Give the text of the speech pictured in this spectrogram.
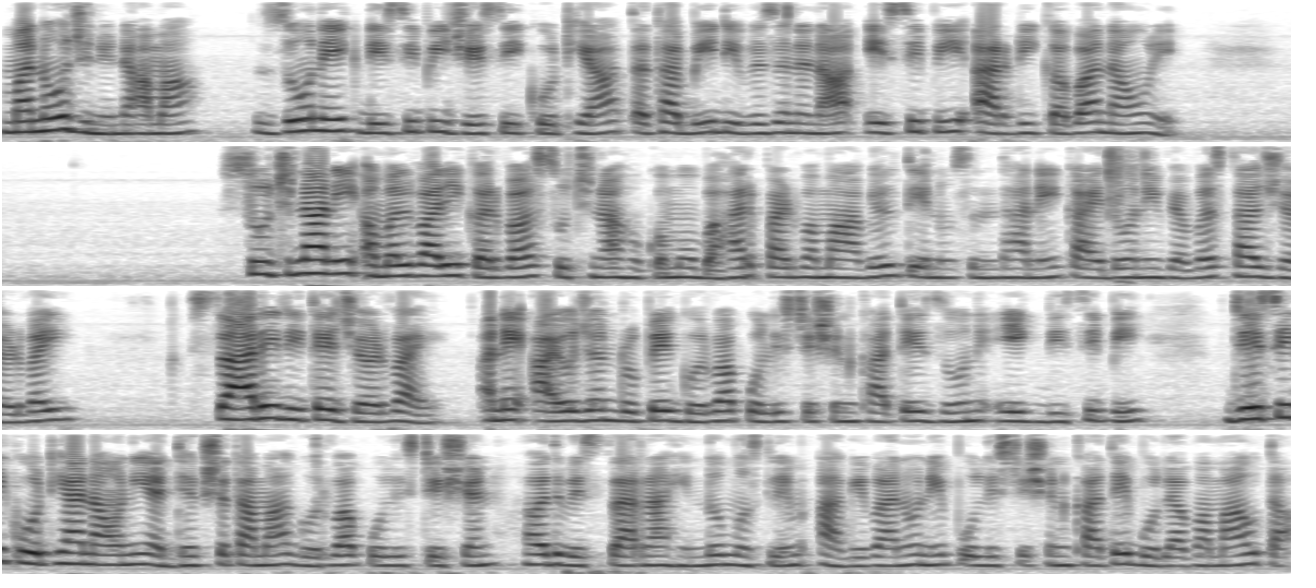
Manoj Ninama, zone એક ડીસીપી જેસી કોઠિયા તથા બી ડિવિઝનના એસીપી આરડી કવાનાઓને સૂચનાની અમલવારી કરવા સૂચના હુકમો બહાર પાડવામાં આવેલ તે અનુસંધાને કાયદો અને વ્યવસ્થા જળવાઈ, સારી રીતે જળવાય અને આયોજન રૂપે ગોરવા પોલીસ સ્ટેશન ખાતે ઝોન એક ડીસીપી જેસી કોઠિયાનાઓની અધ્યક્ષતામાં ગોરવા પોલીસ સ્ટેશન, હદ વિસ્તારના હિન્દુ મુસ્લિમ આગેવાનોને પોલીસ સ્ટેશન ખાતે બોલાવવામાં આવતા.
